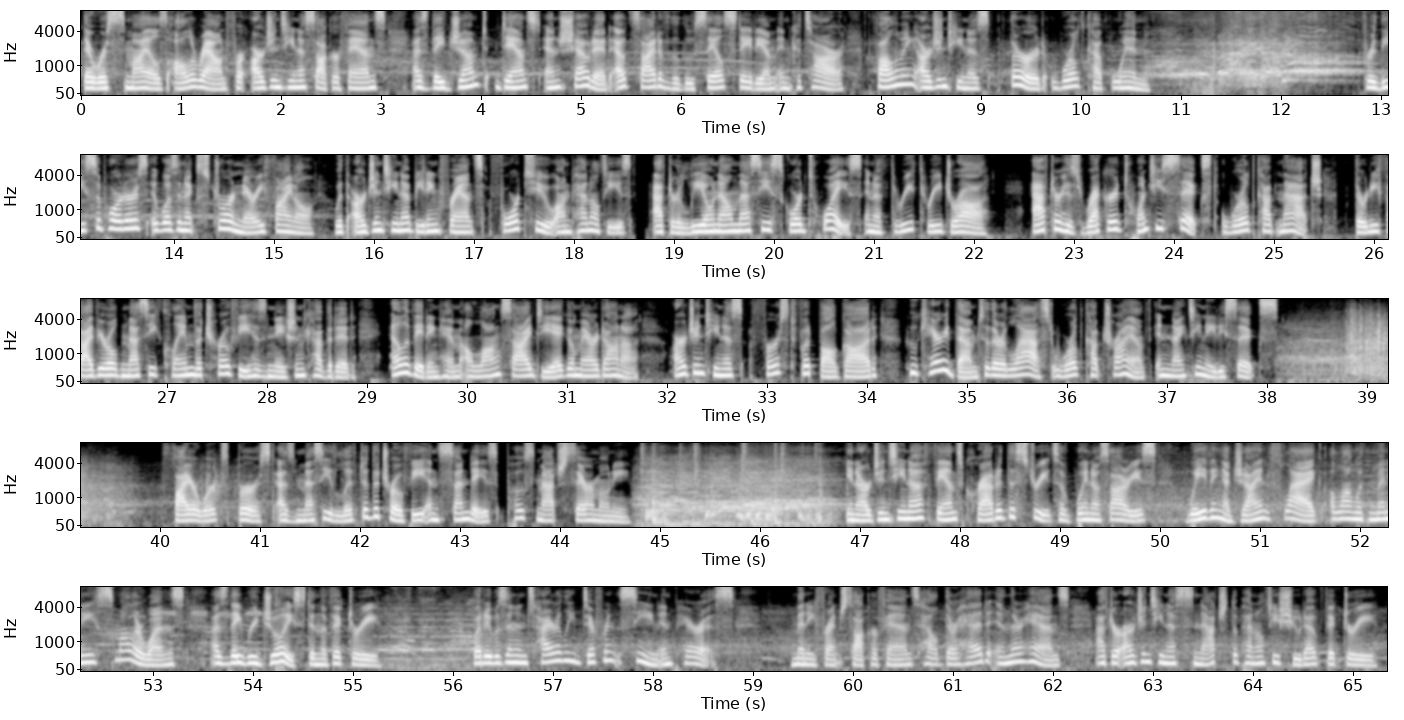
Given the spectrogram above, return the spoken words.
There were smiles all around for Argentina soccer fans as they jumped, danced, and shouted outside of the Lusail Stadium in Qatar following Argentina's third World Cup win. For these supporters, it was an extraordinary final, with Argentina beating France 4 2 on penalties after Lionel Messi scored twice in a 3 3 draw. After his record 26th World Cup match, 35 year old Messi claimed the trophy his nation coveted, elevating him alongside Diego Maradona, Argentina's first football god, who carried them to their last World Cup triumph in 1986. Fireworks burst as Messi lifted the trophy in Sunday's post match ceremony. In Argentina, fans crowded the streets of Buenos Aires, waving a giant flag along with many smaller ones as they rejoiced in the victory. But it was an entirely different scene in Paris. Many French soccer fans held their head in their hands after Argentina snatched the penalty shootout victory.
